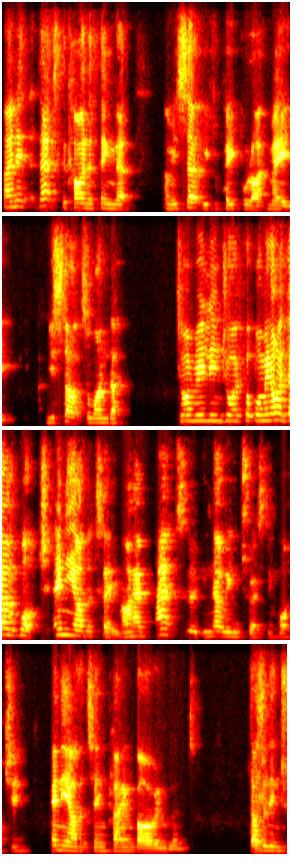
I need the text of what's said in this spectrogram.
And it, that's the kind of thing that, I mean, certainly for people like me, you start to wonder, do I really enjoy football? I mean, I don't watch any other team. I have absolutely no interest in watching any other team playing bar England. Doesn't interest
